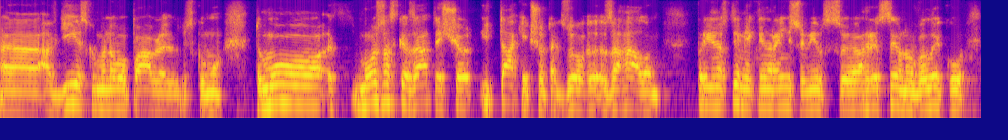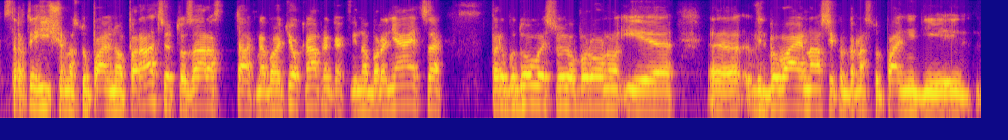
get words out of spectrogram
Е, Авдіївському, Новопавлівському, тому можна сказати, що і так, якщо так загалом порівняно з тим, як він раніше вів агресивну велику стратегічну наступальну операцію, то зараз так на багатьох напрямках він обороняється, перебудовує свою оборону і е, відбиває наші контрнаступальні дії, в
